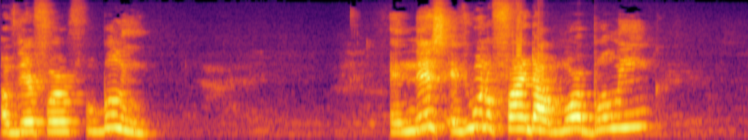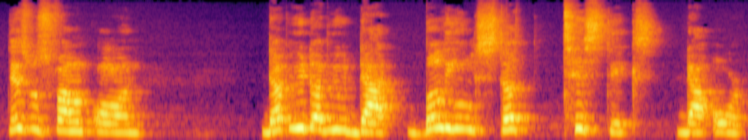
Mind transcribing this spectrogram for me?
of their fear for bullying. And this, if you want to find out more bullying, this was found on www.bullyingstatistics.org.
